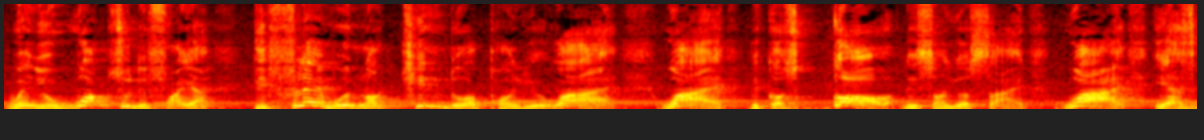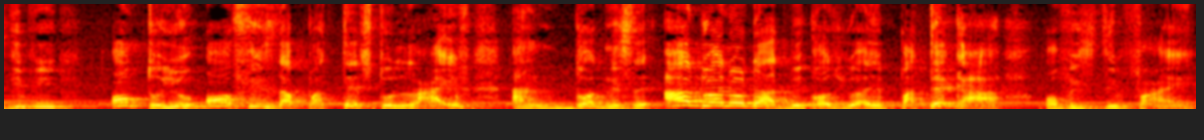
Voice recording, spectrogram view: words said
When you walk through the fire, the flame will not kindle upon you. Why? Why? Because God is on your side. Why? He has given unto you all things that pertains to life and godliness. How do I know that? Because you are a partaker of his divine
